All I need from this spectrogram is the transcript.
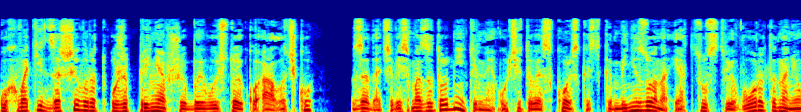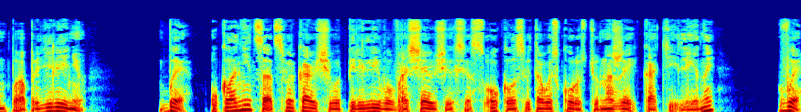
Ухватить за шиворот уже принявшую боевую стойку алочку Задача весьма затруднительная, учитывая скользкость комбинезона и отсутствие ворота на нем по определению. Б уклониться от сверкающего перелива вращающихся с околосветовой скоростью ножей Кати Лены, В.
